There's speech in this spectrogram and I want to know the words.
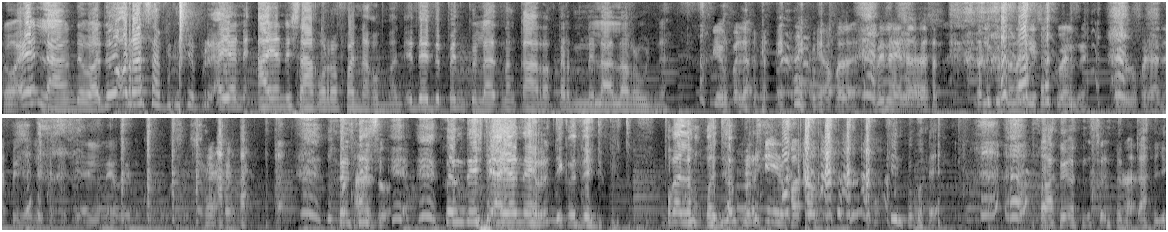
So, ayun lang, di ba? Di ba, Ora, sabi ko siyempre, ayan, ayan ni Sakura fan ako man. E, depend ko lahat ng karakter na nilalaro niya. Kaya pala. Kaya pala. Sabi na, na, sa, likod na naisip ko yun eh. Siguro kaya na pinili kasi si Ayun na rin yung boses. Pasado. Kundi si Ayanero, di ko din. Pakalam ko dyan, pre. Sino ba to? Sino ba yan? Bakit ano sunod tayo?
